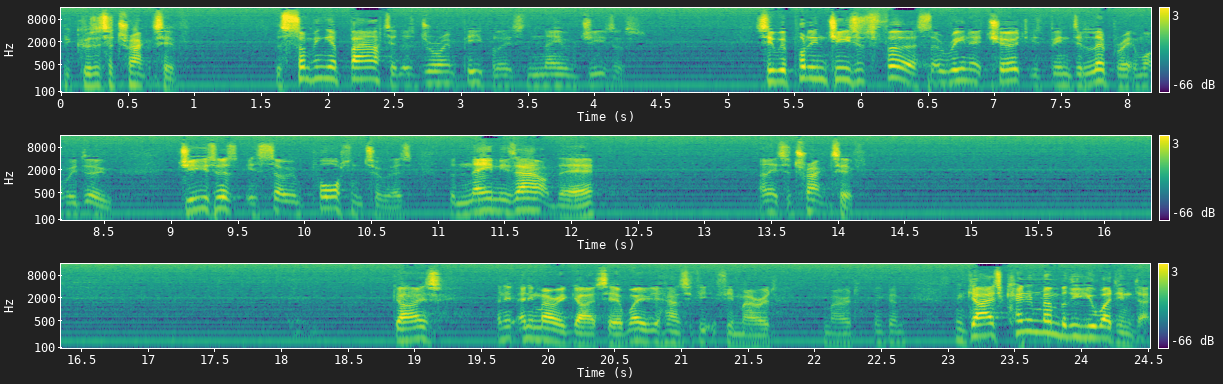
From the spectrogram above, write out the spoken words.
Because it's attractive. There's something about it that's drawing people. It's the name of Jesus. See, we're putting Jesus first. Arena Church is being deliberate in what we do. Jesus is so important to us. The name is out there, and it's attractive. Guys, any, any married guys here? Wave your hands if, you, if you're married. Married. And guys, can you remember the, your wedding day?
